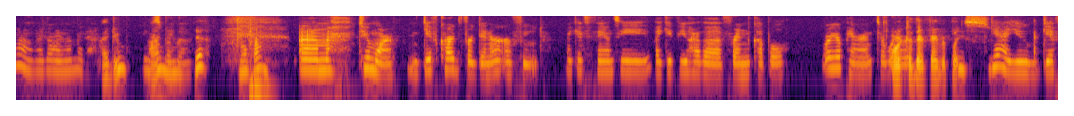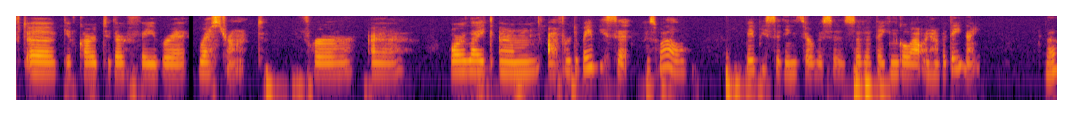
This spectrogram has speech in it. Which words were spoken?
Oh, I don't remember that. I do. I remember. Yeah, no problem. Um, two more. Gift cards for dinner or food. Like if fancy, like if you have a friend couple or your parents or whatever. Or to their favorite place. yeah, you gift a gift card to their favorite restaurant for uh or like um offer to babysit as well. Babysitting services so that they can go out and have a date night. Yeah.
